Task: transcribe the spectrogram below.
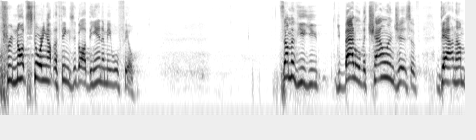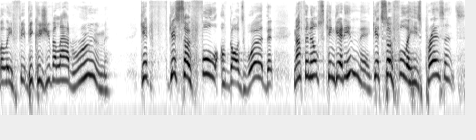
through not storing up the things of God, the enemy will fill. Some of you, you, you battle the challenges of doubt and unbelief because you've allowed room. Get, get so full of God's word that nothing else can get in there. Get so full of His presence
